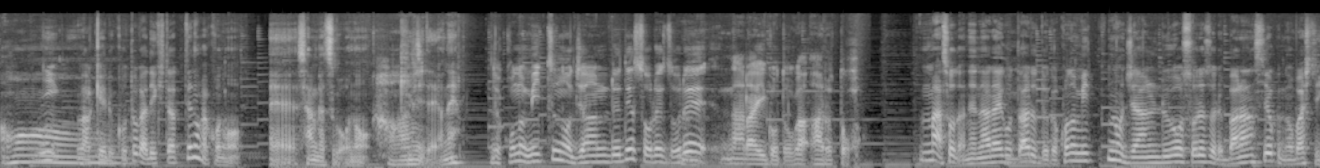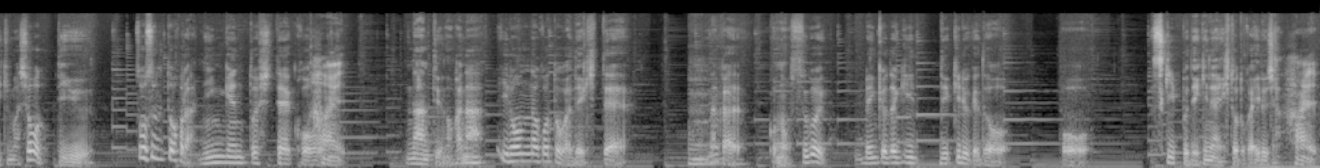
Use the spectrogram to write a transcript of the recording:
分けることができたっていうのがこの、えー、3月号の記事だよね。はいじゃこの3つのジャンルでそれぞれ習い事があると。うん、まあそうだね。習い事あるというか、うん、この3つのジャンルをそれぞれバランスよく伸ばしていきましょうっていう。そうするとほら人間としてこう、はい、なんていうのかな。いろんなことができて、うん、なんかこのすごい勉強できできるけどこうスキップできない人とかいるじゃん。はい、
